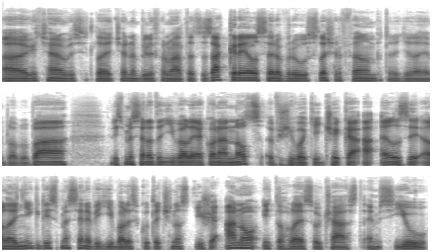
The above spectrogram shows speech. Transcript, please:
Uh, Gečano vysvětluje černobílý formát, to, co zakryl serveru Slasher Film, dělají bla, bla, bla. Když jsme se na to dívali jako na noc v životě Jacka a Elzy, ale nikdy jsme se nevyhýbali skutečnosti, že ano, i tohle je součást MCU.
